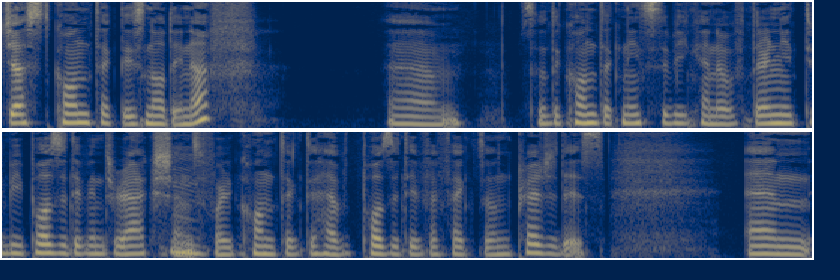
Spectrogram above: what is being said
just contact is not enough. Um, so the contact needs to be kind of there need to be positive interactions mm. for contact to have positive effect on prejudice. And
